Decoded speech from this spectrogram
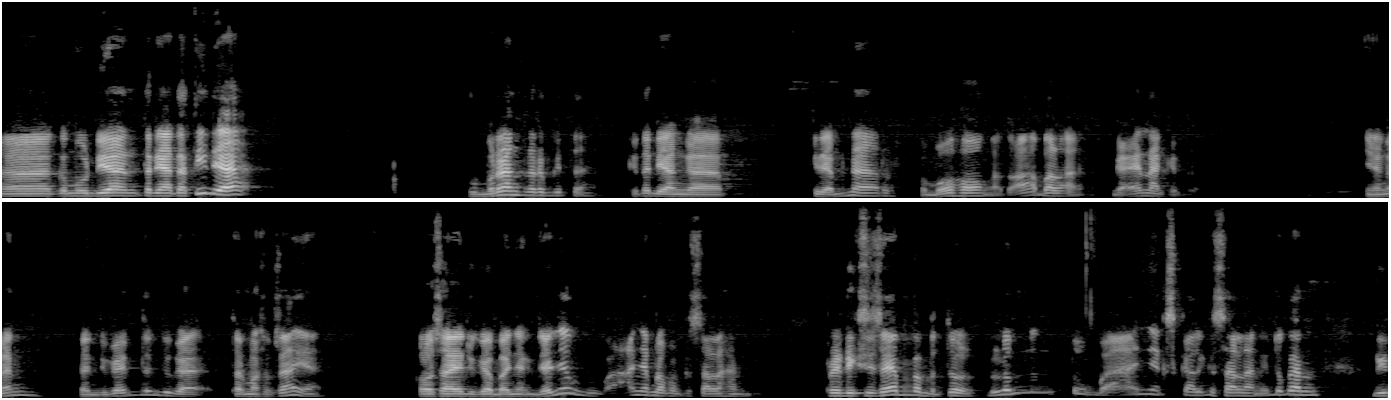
eh, kemudian ternyata tidak, bumerang terhadap kita. Kita dianggap tidak benar, pembohong atau apalah, nggak enak gitu. Ya kan? Dan juga itu juga termasuk saya. Kalau saya juga banyak jadi banyak melakukan kesalahan. Prediksi saya apa betul? Belum tentu banyak sekali kesalahan. Itu kan di,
